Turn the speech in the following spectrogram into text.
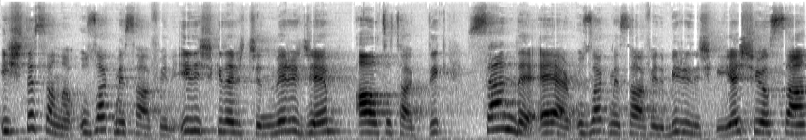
İşte sana uzak mesafeli ilişkiler için vereceğim 6 taktik. Sen de eğer uzak mesafeli bir ilişki yaşıyorsan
